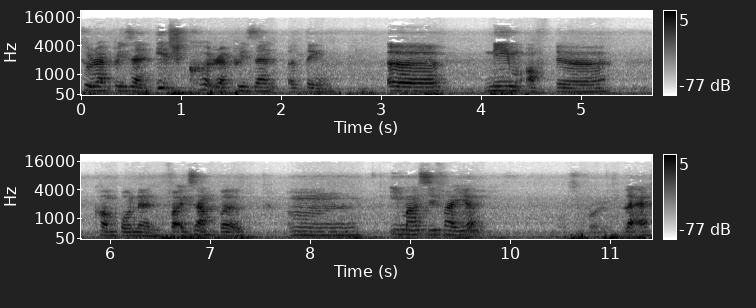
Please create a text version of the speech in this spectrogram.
to represent. Each code represent a thing, a name of the component. For example, um, emulsifier. Like I,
